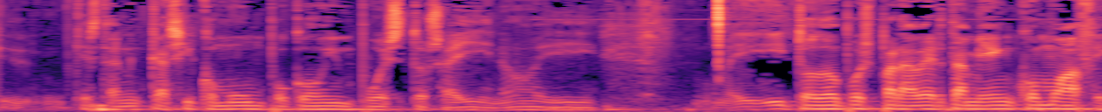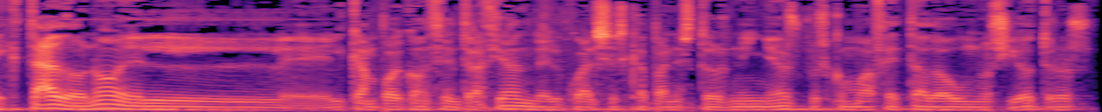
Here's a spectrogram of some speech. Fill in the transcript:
que, están casi como un poco impuestos ahí, ¿no? Y, y todo pues para ver también cómo ha afectado, ¿no? El, campo de concentración del cual se escapan estos niños, pues cómo ha afectado a unos y otros.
